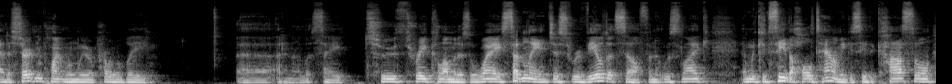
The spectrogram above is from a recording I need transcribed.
at a certain point when we were probably uh, I don't know, let's say two, three kilometers away, suddenly it just revealed itself. And it was like, and we could see the whole town. We could see the castle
